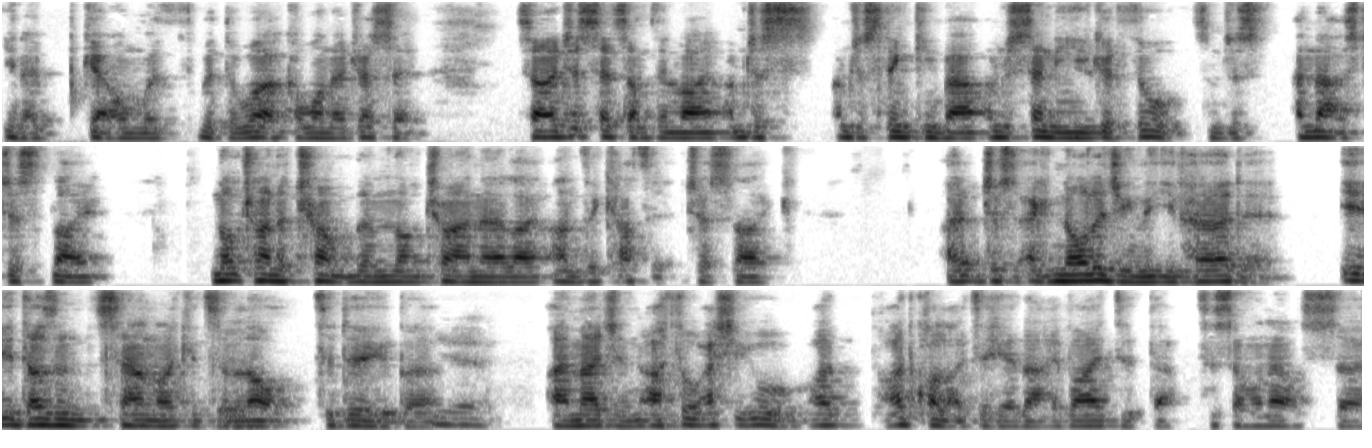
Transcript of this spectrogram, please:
you know get on with with the work. I want to address it. So I just said something like, I'm just I'm just thinking about I'm just sending you good thoughts. I'm just and that's just like not trying to trump them, not trying to like undercut it. Just like uh, just acknowledging that you've heard it. It doesn't sound like it's a lot to do, but Yeah. I imagine I thought actually, oh, I'd, I'd quite like to hear that if I did that to someone else. So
